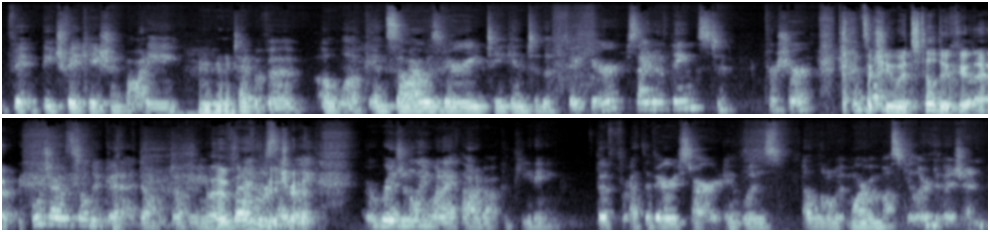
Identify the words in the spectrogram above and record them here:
vi- beach vacation body hmm type of a, a look. And so I was very taken to the figure side of things to for sure. So Which you would still do good at. which I would still do good at. Don't don't get me wrong. I've- but I've I'm already saying, tried. like originally when I thought about competing, the at the very start, it was a little bit more of a muscular division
